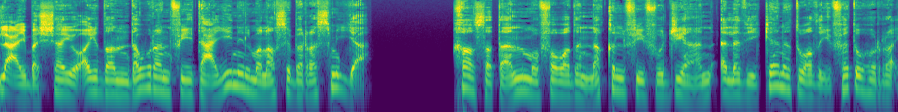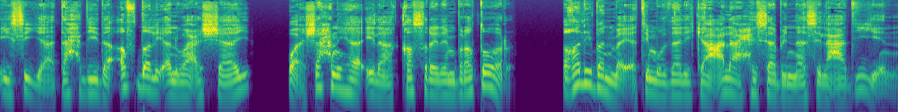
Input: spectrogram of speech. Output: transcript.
لعب الشاي أيضا دورا في تعيين المناصب الرسمية خاصة مفوض النقل في فوجيان الذي كانت وظيفته الرئيسية تحديد أفضل أنواع الشاي وشحنها إلى قصر الإمبراطور. غالبا ما يتم ذلك على حساب الناس العاديين.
